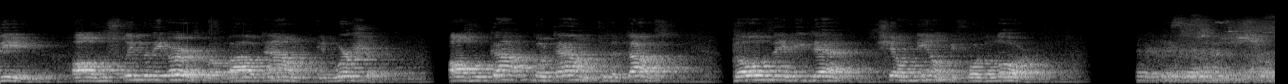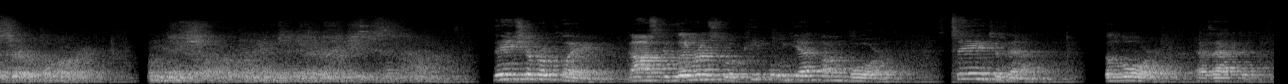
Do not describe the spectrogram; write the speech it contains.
Indeed, all who sleep in the earth will bow down in worship. All who go down to the dust, though they be dead, shall kneel before the Lord. They shall proclaim God's deliverance to a people yet unborn, saying to them, The Lord has acted.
